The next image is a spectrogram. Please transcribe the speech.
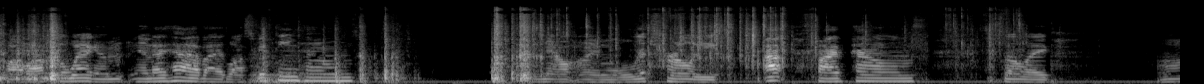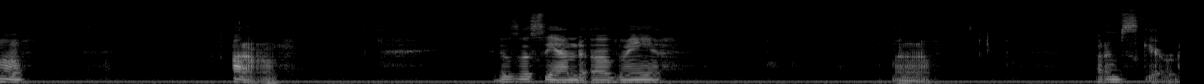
fall off the wagon. And I have. I had lost 15 pounds. Now I'm literally up 5 pounds. So, like, Mm. I don't know. Is this the end of me? I don't know. But I'm scared.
